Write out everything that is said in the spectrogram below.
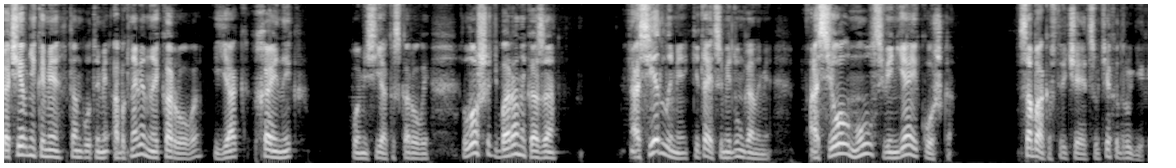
Кочевниками, тангутами, обыкновенная корова, як, хайнык, помесь яка с коровой, лошадь, баран и коза. Оседлыми, китайцами и дунганами, осел, мул, свинья и кошка. Собака встречается у тех и других.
